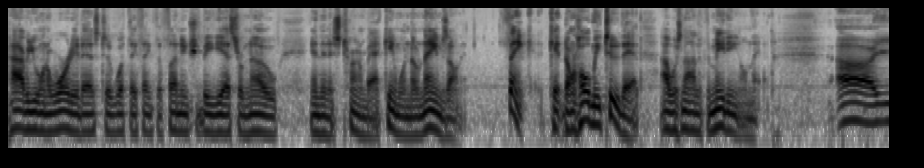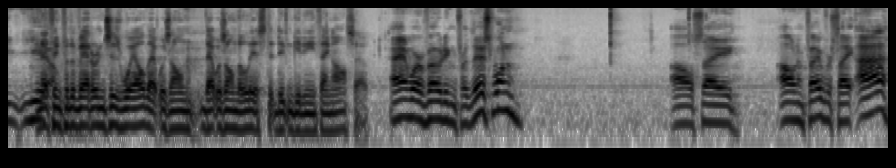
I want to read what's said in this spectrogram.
however you want to word it as to what they think the funding should be, yes or no, and then it's turned back in with no names on it. Think. Don't hold me to that. I was not at the meeting on that. Uh, yeah. Nothing for the veterans as well. That was on that was on the list that didn't get anything also. And we're voting for this one. I'll say, all in favor say aye.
